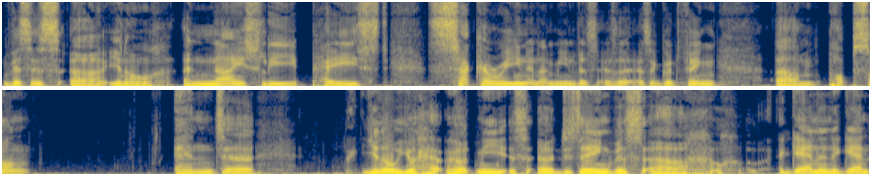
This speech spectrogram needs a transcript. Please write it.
This is, uh, you know, a nicely paced, saccharine, and I mean this as a, as a good thing, um, pop song and uh, you know, you heard me uh, saying this uh, again and again.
